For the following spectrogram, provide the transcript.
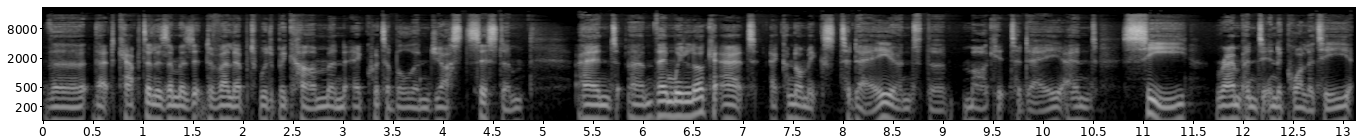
the that capitalism, as it developed, would become an equitable and just system. And um, then we look at economics today and the market today, and see rampant inequality,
